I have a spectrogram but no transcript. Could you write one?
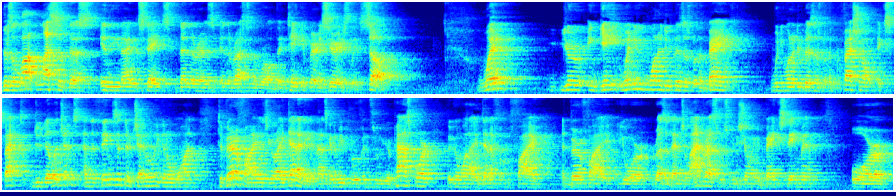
There's a lot less of this in the United States than there is in the rest of the world. They take it very seriously. So, when you're engaged, when you want to do business with a bank, when you want to do business with a professional, expect due diligence and the things that they're generally going to want to verify is your identity, and that's going to be proven through your passport. They're going to want to identify and verify your residential address, which means showing a bank statement or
